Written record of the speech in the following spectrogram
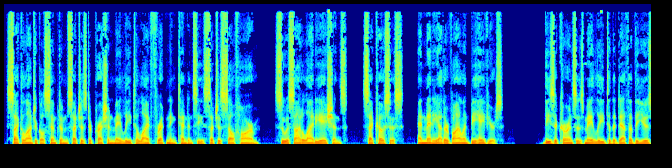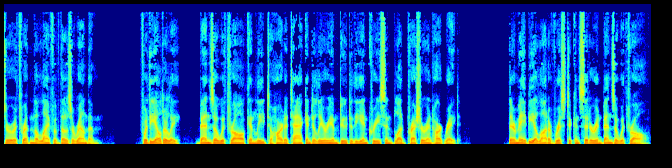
Psychological symptoms such as depression may lead to life threatening tendencies such as self harm, suicidal ideations, psychosis, and many other violent behaviors. These occurrences may lead to the death of the user or threaten the life of those around them. For the elderly, Benzo withdrawal can lead to heart attack and delirium due to the increase in blood pressure and heart rate. There may be a lot of risk to consider in benzo withdrawal.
